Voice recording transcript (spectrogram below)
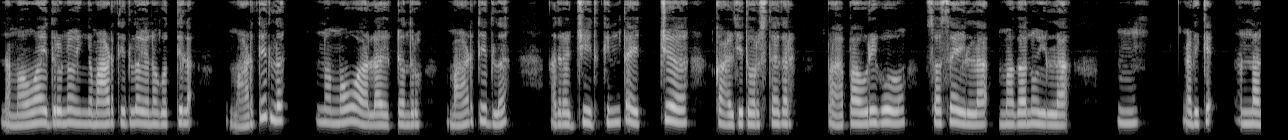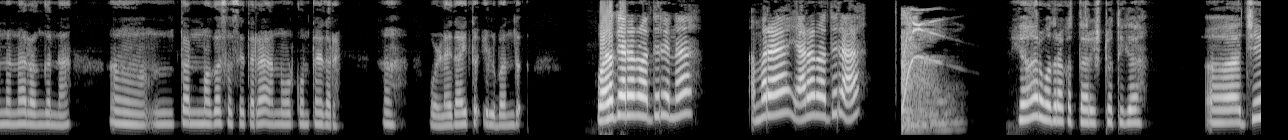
ನಮ್ಮವ್ವ ಇದ್ರೂ ಹಿಂಗೆ ಮಾಡ್ತಿದ್ಲೋ, ಏನೋ ಗೊತ್ತಿಲ್ಲ. ಮಾಡ್ತಿದ್ಲು, ನಮ್ಮವ್ವ ಅಲ್ಲ ಇಟ್ಟಂದ್ರು ಮಾಡ್ತಿದ್ಲು. ಅದ್ರ ಅಜ್ಜಿ ಇದಕ್ಕಿಂತ ಹೆಚ್ಚು ಕಾಳಜಿ ತೋರಿಸ್ತಾ ಇದ್ದಾರೆ ಪಾಪ, ಅವರಿಗೂ ಸೊಸೆ ಇಲ್ಲ, ಮಗನೂ ಇಲ್ಲ. ಅದಕ್ಕೆ ನನ್ನನ್ನು, ರಂಗನ್ನ ತನ್ನ ಮಗ ಸೊಸೆ ಥರ ನೋಡ್ಕೊತಾ ಇದ್ದಾರೆ ಹಾಂ ಒಳ್ಳೇದಾಯ್ತು ಇಲ್ಲಿ ಬಂದು. ಒಳಗೆ ಯಾರು ಅದಿರೇನ ಅಮ್ಮರ ಯಾರು ಅದಿರಾ ಯಾರು ಓದ್ರಾಕತ್ತಾರ ಇಷ್ಟೊತ್ತಿಗೆ? ಅಜ್ಜಿ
